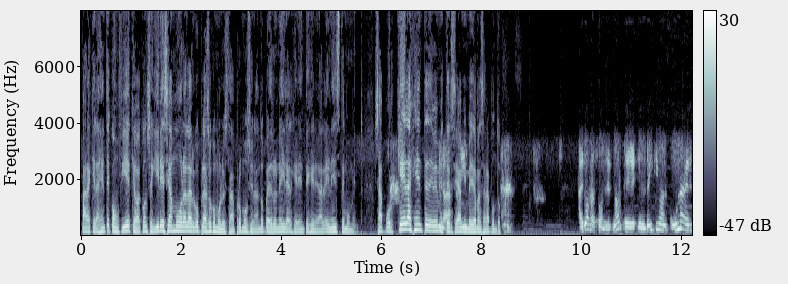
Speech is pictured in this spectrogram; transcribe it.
para que la gente confíe que va a conseguir ese amor a largo plazo como lo está promocionando Pedro Neira, el gerente general, en este momento? O sea, ¿por qué la gente debe meterse a mi mediamanzana.com? Hay dos razones, ¿no? Eh, el dating, una es,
